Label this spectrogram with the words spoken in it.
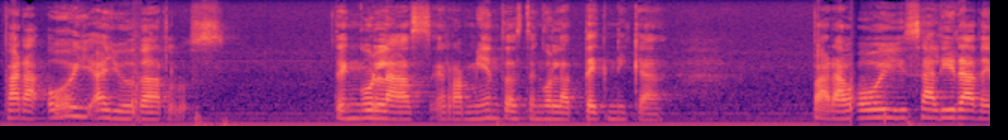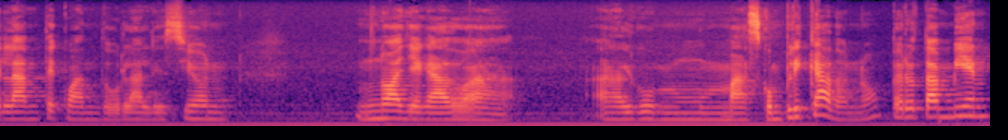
para hoy ayudarlos. Tengo las herramientas, tengo la técnica para hoy salir adelante cuando la lesión no ha llegado a, algo más complicado, ¿no? Pero también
